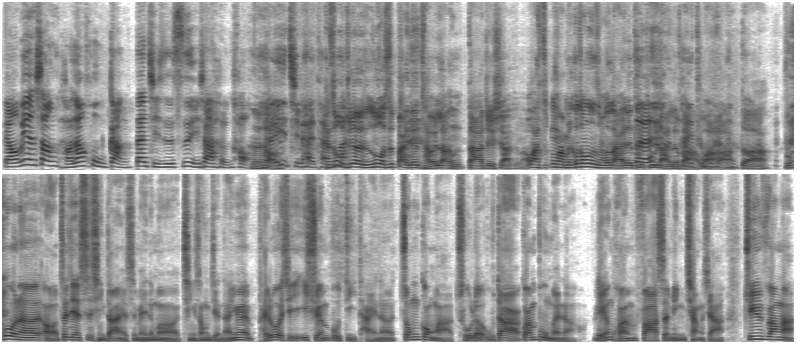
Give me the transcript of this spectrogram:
表面上好像互杠，但其实私底下很好，很好还一起来台湾。可是我觉得如果是拜登才会让大家就下去嘛！哇哇，美国总统怎么来了？太突然了吧！哇，对啊。不过呢，哦，这件事情当然也是没那么轻松简单，因为裴洛西一宣布抵台呢，中共啊，除了五大官部门啊。连环发声明呛虾，军方啊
